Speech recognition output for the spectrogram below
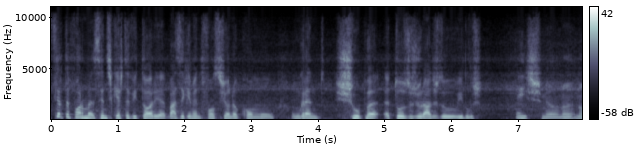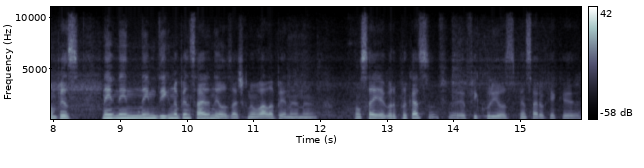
De certa forma, sentes que esta vitória basicamente funciona como um grande chupa a todos os jurados do Ídolos? É isso, meu, não, não penso, nem, nem, nem me digno a pensar neles, acho que não vale a pena. Não, não sei, agora por acaso fico curioso de pensar o que é que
